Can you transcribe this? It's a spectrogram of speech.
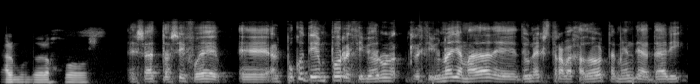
al mundo de los juegos. Exacto, así fue. Eh, al poco tiempo recibió una, recibió una llamada de, de un ex trabajador también de Atari,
